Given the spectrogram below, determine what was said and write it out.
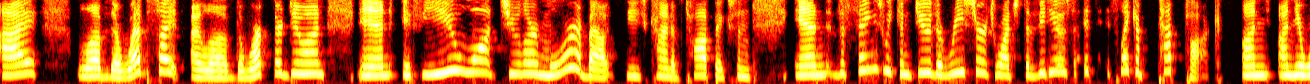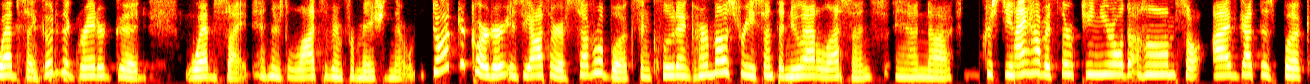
I love their website. I love the work they're doing. And if you want to learn more about these kind of topics and and the things we can do, the research, watch the videos, it, it's like a pep talk on on your website. Go to the Greater Good website, and there's lots of information there. Dr. Carter is the author of several books, including her most recent, The New Adolescence. And uh, Christine, I have a 13 year old at home, so I've got this book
